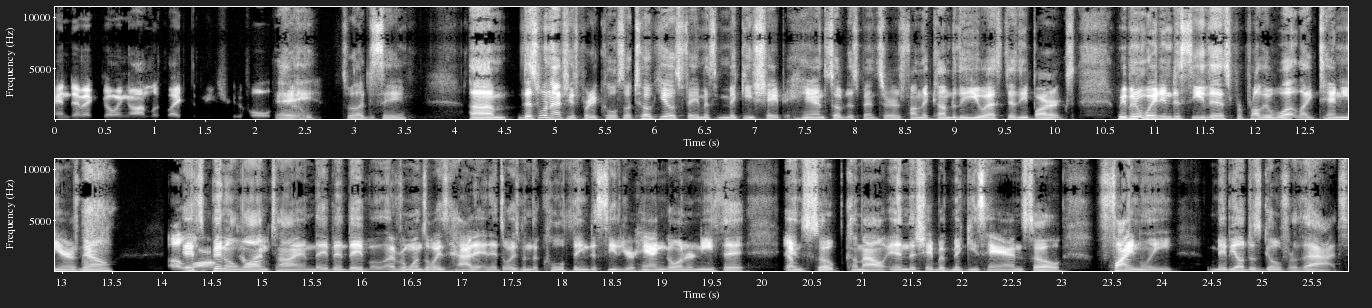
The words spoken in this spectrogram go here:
pandemic going on looked like the main street of old So, Hey, that's what I like to see. Um, this one actually is pretty cool. So Tokyo's famous Mickey-shaped hand soap dispenser has finally come to the U.S. Disney parks. We've been waiting to see this for probably what, like ten years now. a It's been a time. long time. They've been they've everyone's always had it, and it's always been the cool thing to see your hand go underneath it Yep. and soap come out in the shape of Mickey's hand. So finally, maybe I'll just go for that.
